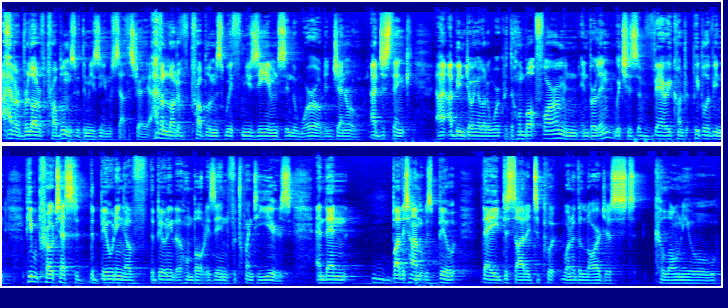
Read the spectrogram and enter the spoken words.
I have a lot of problems with the Museum of South Australia. I have a lot of problems with museums in the world in general. I just think I've been doing a lot of work with the Humboldt Forum in, in Berlin, which is a very contra- people have been people protested the building of the building that the Humboldt is in for 20 years, and then by the time it was built, they decided to put one of the largest colonial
